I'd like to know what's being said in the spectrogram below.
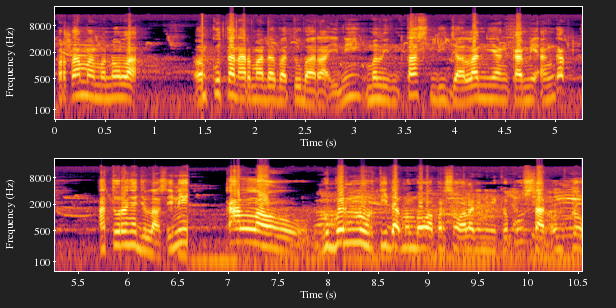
pertama menolak angkutan armada batubara ini melintas di jalan yang kami anggap aturannya jelas. Ini kalau gubernur tidak membawa persoalan ini ke pusat untuk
